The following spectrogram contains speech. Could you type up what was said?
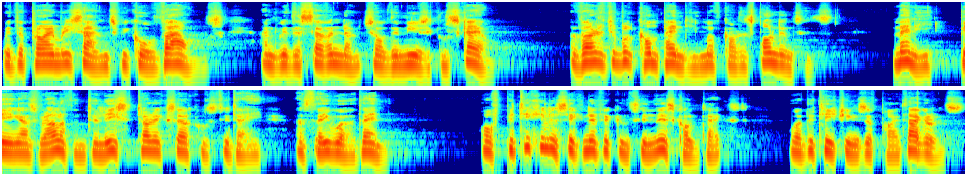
with the primary sounds we call vowels, and with the seven notes of the musical scale, a veritable compendium of correspondences, many being as relevant in esoteric circles today as they were then. Of particular significance in this context were the teachings of Pythagoras,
